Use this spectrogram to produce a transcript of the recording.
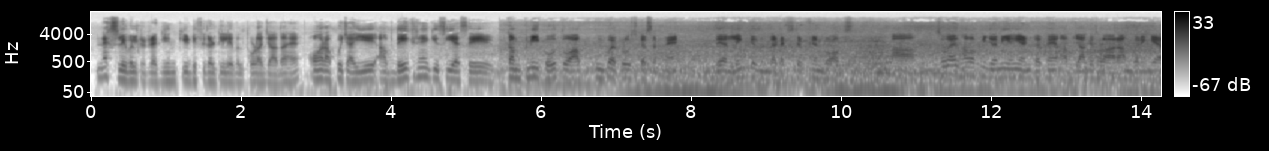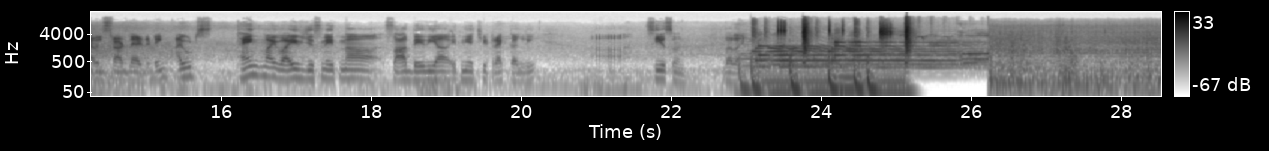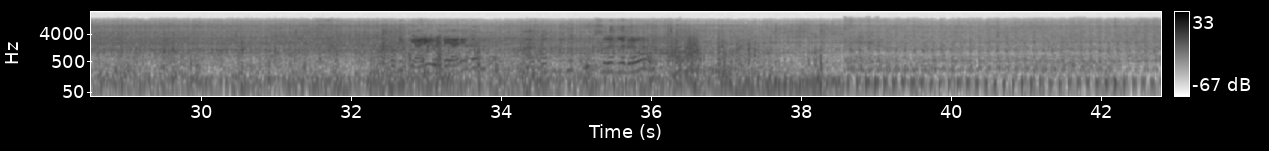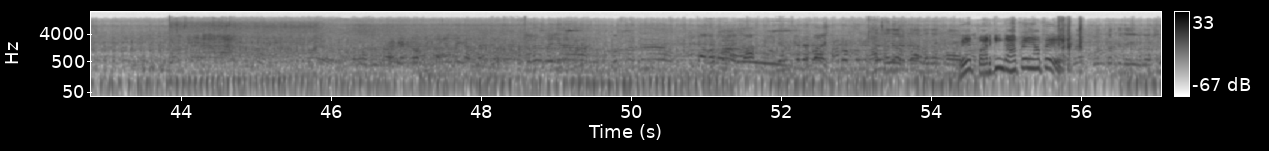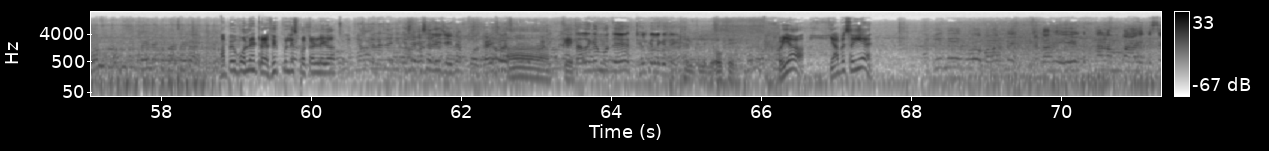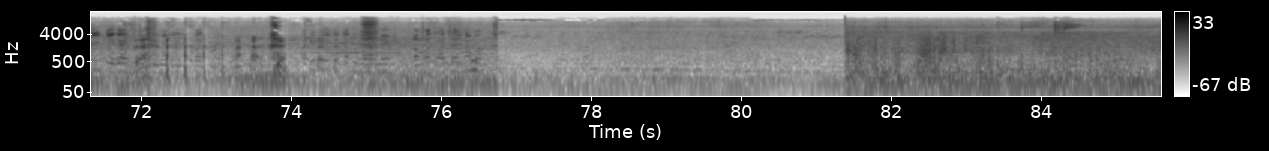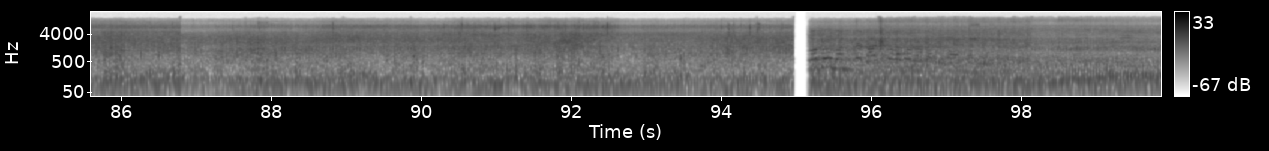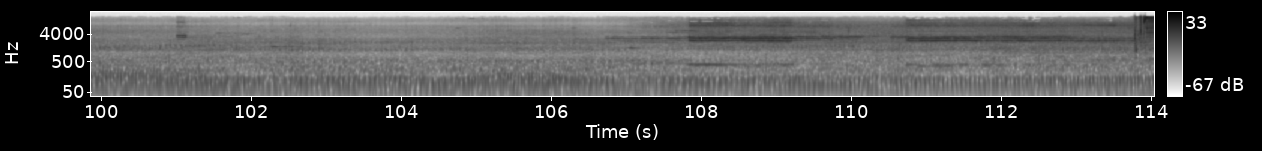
नेक्स्ट लेवल के ट्रैक जिनकी डिफ़िकल्टी लेवल थोड़ा ज़्यादा है और आपको चाहिए, आप देख रहे हैं किसी ऐसे कंपनी को तो आप उनको अप्रोच कर सकते हैं। There are link is in the description box so guys हम अपनी जर्नी यहीं एंड करते हैं। अब जाके थोड़ा आराम करेंगे। I will start the editing I would thank my wife जिसने इतना साथ दे दिया, इतनी अच्छी ट्रैक कर ली। See you soon bye bye. भैया पार्किंग कहाँ पे है यहाँ पे? यहाँ पे बोल रहे हैं ट्रैफ़िक पुलिस पकड़ लेगा। ऐसे ले जाइए ना गाड़ी चला हाँ, ओके ठेल के लेके ओके भैया यहाँ पे सही है? अभी में वो बाहर में जगह ये कितना लंबा किससे जगह स्कूटी में, बाइक में। अभी तो ये जगह तो बाहर में लंबा तो अच्छा है ना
